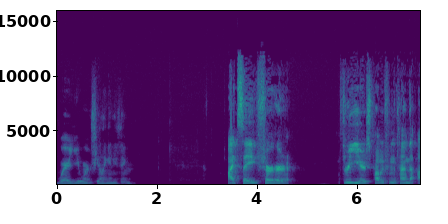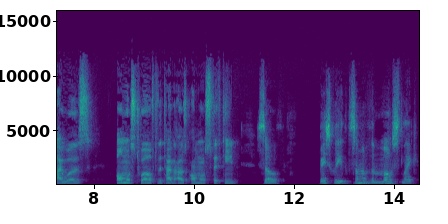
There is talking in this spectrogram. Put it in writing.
where you weren't feeling anything? I'd say for three years, probably from the time that I was almost 12 to the time that I was almost 15. So basically, some of the most like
